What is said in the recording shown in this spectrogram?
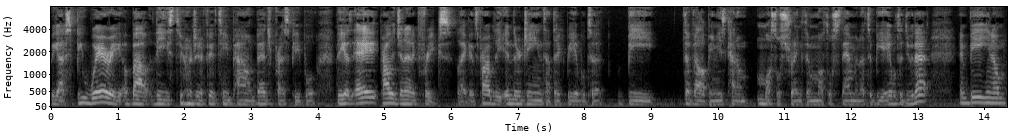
we got to be wary about these 315 pound bench press people because A, probably genetic freaks. Like, it's probably in their genes that they could be able to be developing these kind of muscle strength and muscle stamina to be able to do that. And b you know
